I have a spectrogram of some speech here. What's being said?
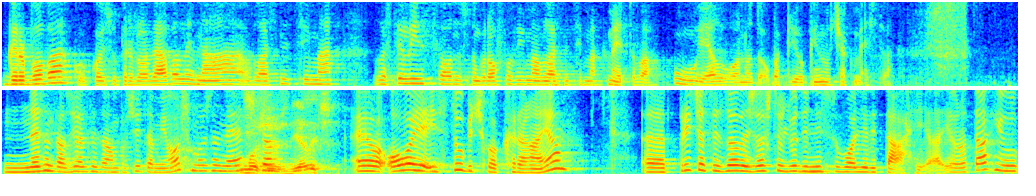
grbova koji su prevladavali na vlasnicima vlastilinstva, odnosno grofovima, vlasnicima kmetova u, jel, u ono doba prije ukinuća kmestva. Ne znam da li želite da vam pročitam još možda nešto. Možeš dijelić. Evo, ovo je iz Tubičkog kraja. E, priča se zove zašto ljudi nisu voljeli Tahija. Jer o Tahiju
